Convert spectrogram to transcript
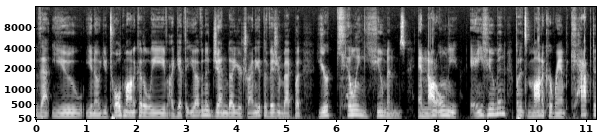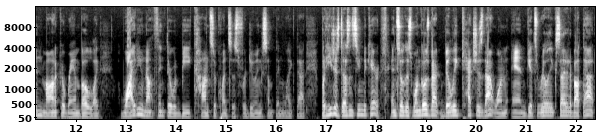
that you you know you told Monica to leave. I get that you have an agenda. You're trying to get the vision back, but you're killing humans, and not only a human, but it's Monica Ram, Captain Monica Rambeau. Like why do you not think there would be consequences for doing something like that? But he just doesn't seem to care. And so this one goes back. Billy catches that one and gets really excited about that.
